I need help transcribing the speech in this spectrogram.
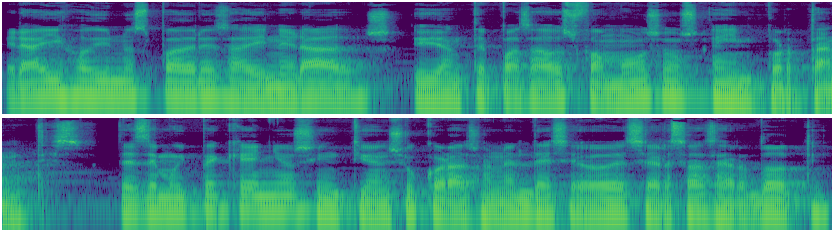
Era hijo de unos padres adinerados y de antepasados famosos e importantes. Desde muy pequeño sintió en su corazón el deseo de ser sacerdote.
